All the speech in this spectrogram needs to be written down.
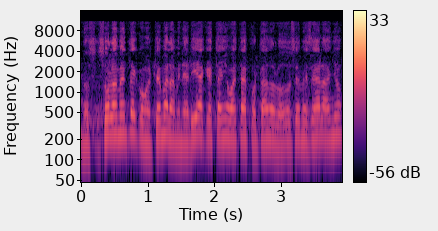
No, solamente con el tema de la minería, que este año va a estar exportando los 12 meses al año,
